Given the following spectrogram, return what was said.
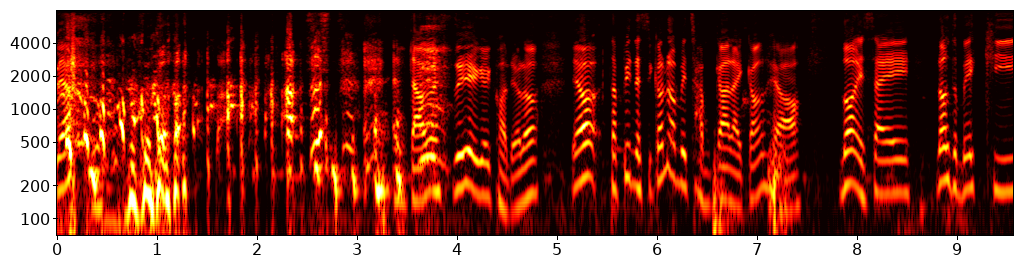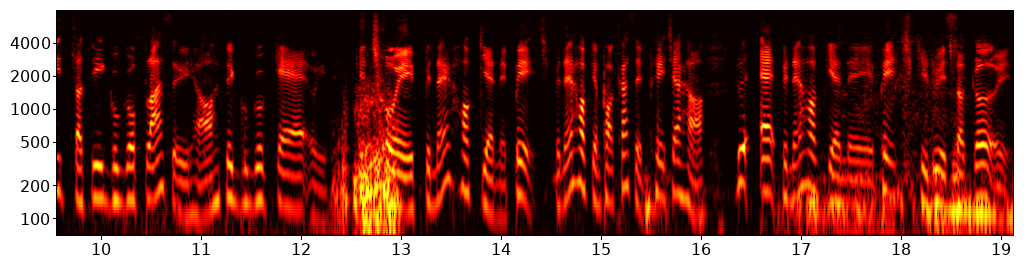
然后。 但系水嘅看到咯，然后特别系讲到要参加嚟讲系，攞嚟使攞到要去到啲 Google Plus 位嗬，啲 Google 嘅位去吹边啲学见嘅 page，边啲学见 podcast 嘅 page 嗬，你 at 边啲学见嘅 page 去你 circle 位，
